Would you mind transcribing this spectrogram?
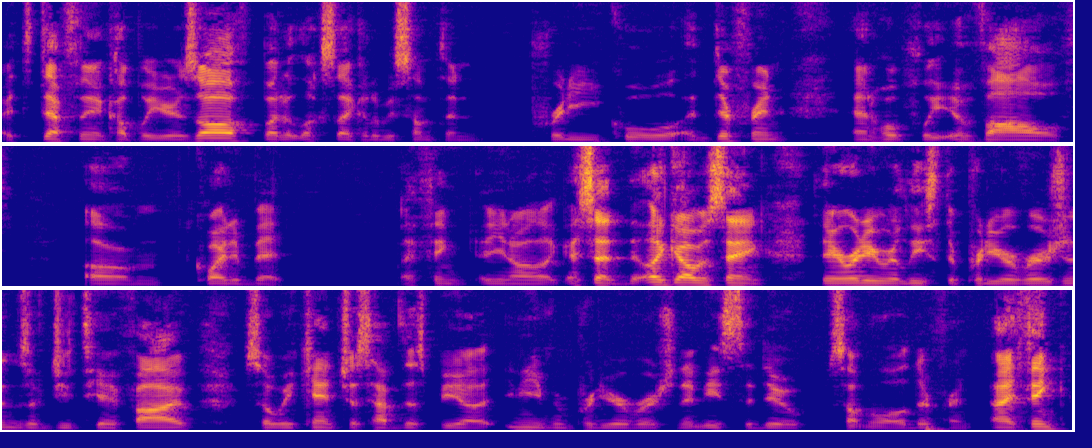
It's definitely a couple years off, but it looks like it'll be something pretty cool and different and hopefully evolve um, quite a bit. I think you know, like I said, like I was saying, they already released the prettier versions of GTA Five, so we can't just have this be a, an even prettier version. It needs to do something a little different. And I think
